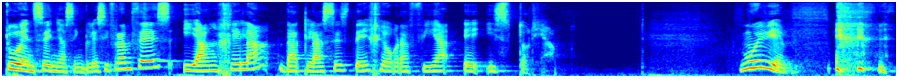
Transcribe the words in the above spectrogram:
Tú enseñas inglés y francés y Ángela da clases de geografía e historia. Muy bien.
